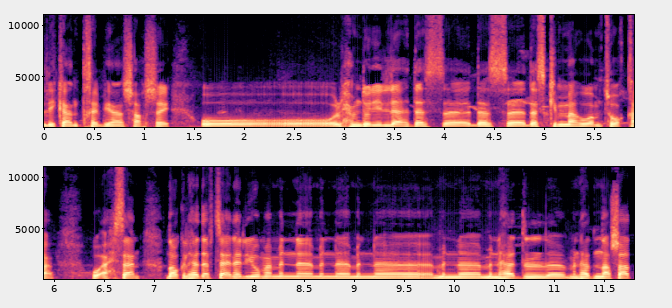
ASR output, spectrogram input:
اللي كان très bien chargé والحمد لله داز داز داز كما هو متوقع واحسن donc الهدف تاعنا اليوم من من من من من هذا من هذا النشاط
